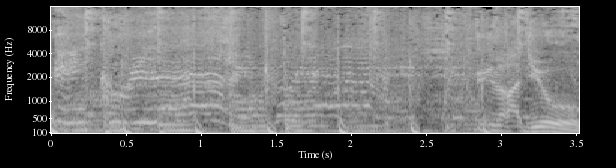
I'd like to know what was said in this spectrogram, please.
une couleur. Une radio.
